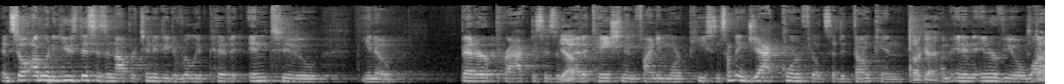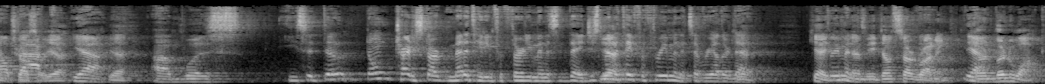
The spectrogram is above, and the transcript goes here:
and so I'm going to use this as an opportunity to really pivot into you know better practices of Yep. meditation and finding more peace. And something Jack Kornfield said to Duncan Okay. um, in an interview a while Duncan back, Trussell, yeah. yeah, Yeah. Um, was he said don't don't try to start meditating for 30 minutes a day. Just Yeah. meditate for three minutes every other day. yeah yeah Three minutes. i mean don't start running Yeah. learn, learn to walk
